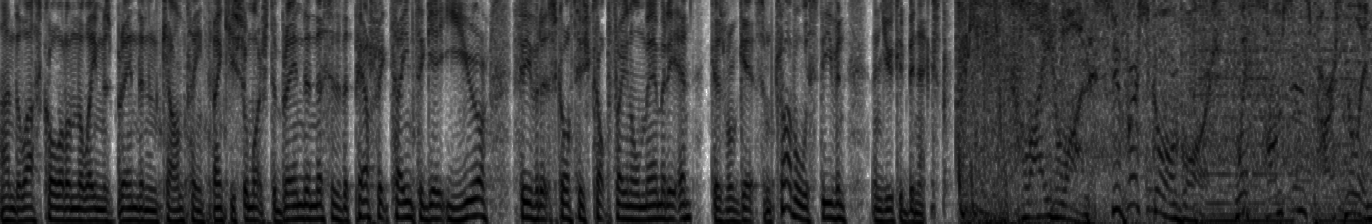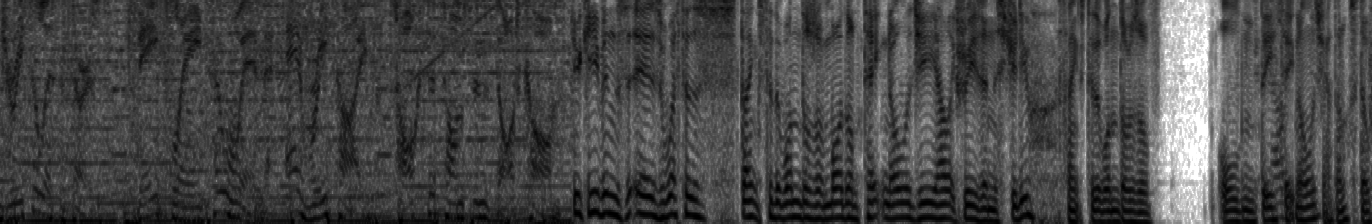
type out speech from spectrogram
and the last caller on the line was Brendan and Carntyne. Thank you so much to Brendan. This is the perfect time to get your favourite Scottish Cup final memory in, because we'll get some travel with Stephen, and you could be next. Clyde One Super Scoreboard with Thompson's personal injury solicitors. They play to win every time. Talk to Thompsons.com. Hugh Keevins is with us thanks to the wonders of modern technology. Alex Rae's in the studio thanks to the wonders of olden day technology. I don't know, still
